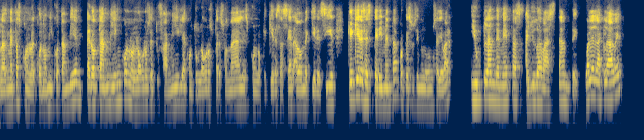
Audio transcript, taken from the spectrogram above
las metas, con lo económico también, pero también con los logros de tu familia, con tus logros personales, con lo que quieres hacer, a dónde quieres ir, qué quieres experimentar, porque eso sí no lo vamos a llevar, y un plan de metas ayuda bastante. ¿Cuál es la clave?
